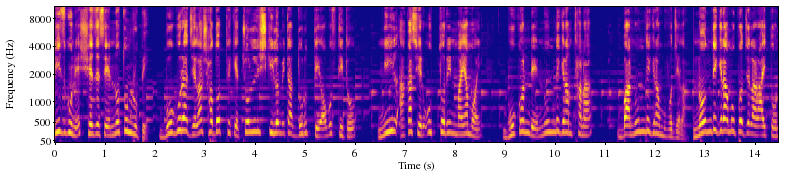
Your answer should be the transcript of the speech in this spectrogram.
নিজ গুণে সেজেছে নতুন রূপে। বগুড়া জেলা সদর থেকে চল্লিশ কিলোমিটার দূরত্বে অবস্থিত নীল আকাশের উত্তরীণ মায়াময় ভূখণ্ডে নন্দীগ্রাম থানা বা নন্দীগ্রাম উপজেলা। নন্দীগ্রাম উপজেলার আয়তন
